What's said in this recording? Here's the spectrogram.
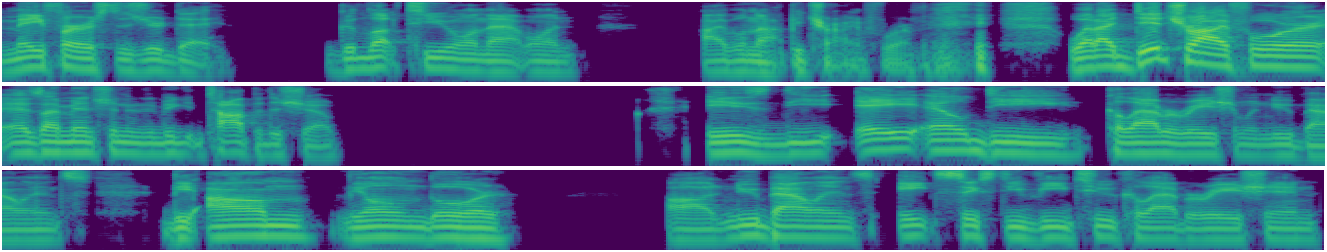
May first is your day. Good luck to you on that one. I will not be trying for him. what I did try for, as I mentioned at the top of the show, is the ALD collaboration with New Balance, the Aimé Leon Dore, uh, New Balance 860 V2 collaboration.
